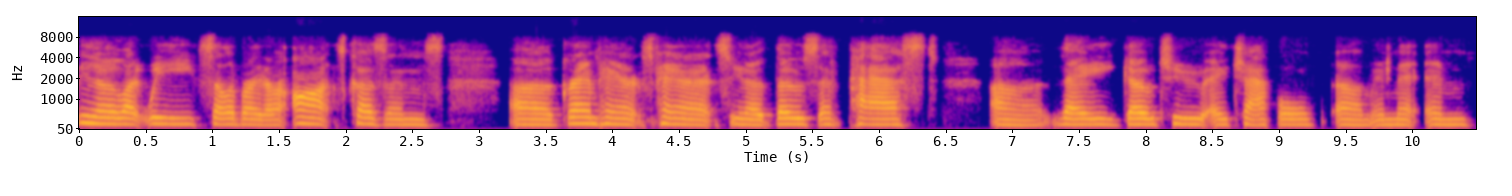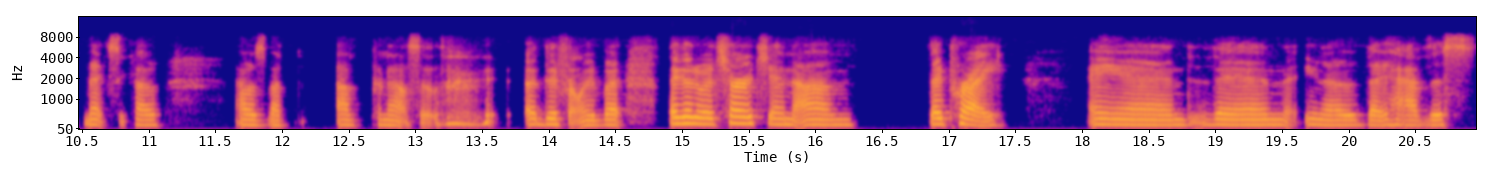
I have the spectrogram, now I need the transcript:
you know, like we celebrate our aunts, cousins, uh, grandparents, parents. You know, those have passed. Uh, they go to a chapel um, in Me- in Mexico. I was about I pronounce it differently, but they go to a church and um, they pray and then you know they have this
